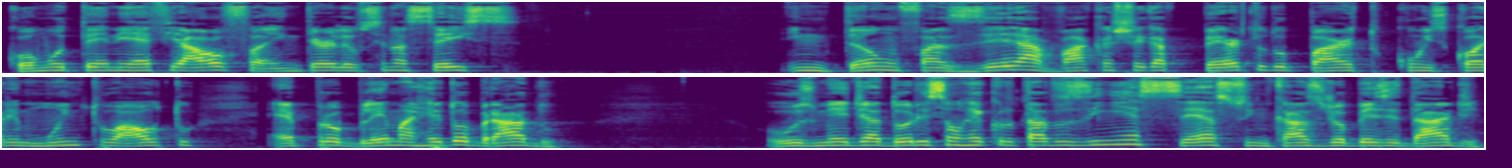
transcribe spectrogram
como o TNF-alfa e interleucina 6. Então, fazer a vaca chegar perto do parto com score muito alto é problema redobrado. Os mediadores são recrutados em excesso em caso de obesidade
